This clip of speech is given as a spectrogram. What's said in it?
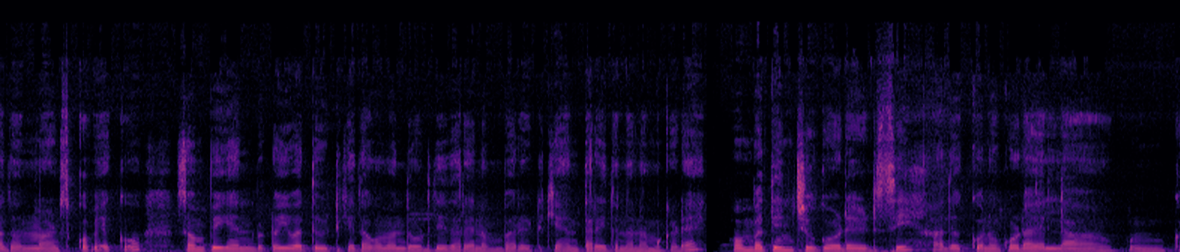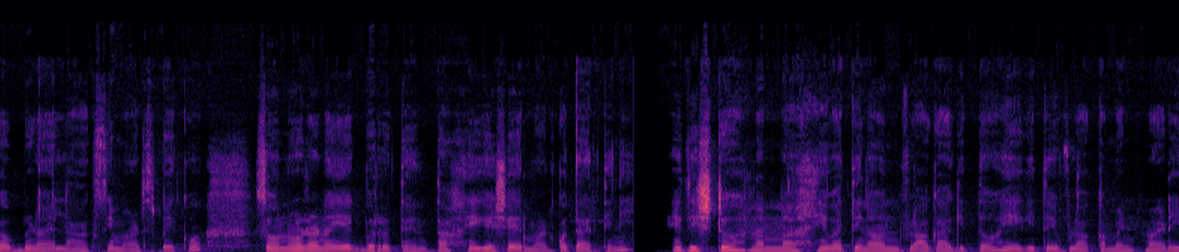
ಅದೊಂದು ಮಾಡಿಸ್ಕೋಬೇಕು. ಸಂಪಿಗೆ ಅಂದ್ಬಿಟ್ಟು ಇವತ್ತು ಇಟ್ಟಿಗೆ ತೊಗೊಂಬಂದು ಹೊಡೆದಿದ್ದಾರೆ ನಂಬರ್ ಇಟ್ಟಿಗೆ ಅಂತಾರೆ ಇದನ್ನು ನಮ್ಮ ಕಡೆ. ಒಂಬತ್ತು ಇಂಚು ಗೋಡೆ ಇಡಿಸಿ ಅದಕ್ಕೂ ಕೂಡ ಎಲ್ಲ ಕಬ್ಬಿಣ ಎಲ್ಲ ಹಾಕ್ಸಿ ಮಾಡಿಸ್ಬೇಕು. ಸೊ ನೋಡೋಣ ಹೇಗೆ ಬರುತ್ತೆ ಅಂತ ಹೀಗೆ ಶೇರ್ ಮಾಡ್ಕೋತಾ ಇರ್ತೀನಿ. ಇದಿಷ್ಟು ನನ್ನ ಇವತ್ತಿನ ಒಂದು ವ್ಲಾಗ್ ಆಗಿತ್ತು. ಹೇಗಿತ್ತು ಈ ವ್ಲಾಗ್ ಕಮೆಂಟ್ ಮಾಡಿ.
